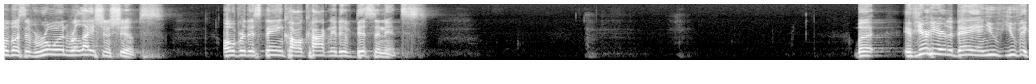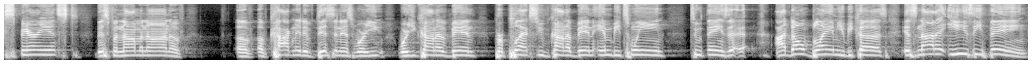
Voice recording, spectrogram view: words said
of us have ruined relationships over this thing called cognitive dissonance. But if you're here today and you've, you've experienced this phenomenon of, of, of cognitive dissonance where you, where you kind of been perplexed, you've kind of been in between two things, uh, uh, I don't blame you because it's not an easy thing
